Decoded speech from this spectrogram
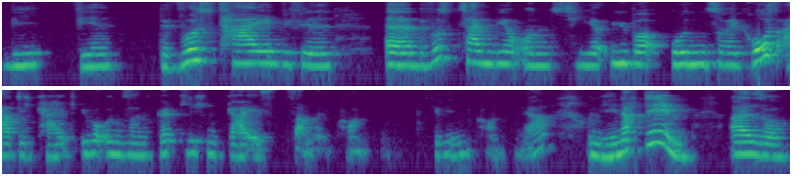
wie viel Bewusstheit, wie viel äh, Bewusstsein wir uns hier über unsere Großartigkeit, über unseren göttlichen Geist sammeln konnten, gewinnen konnten. Ja? Und je nachdem, also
